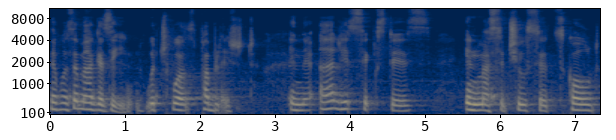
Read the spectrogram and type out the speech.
there was a magazine which was published in the early 60s in Massachusetts called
